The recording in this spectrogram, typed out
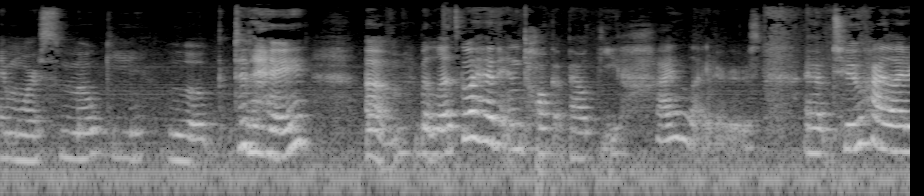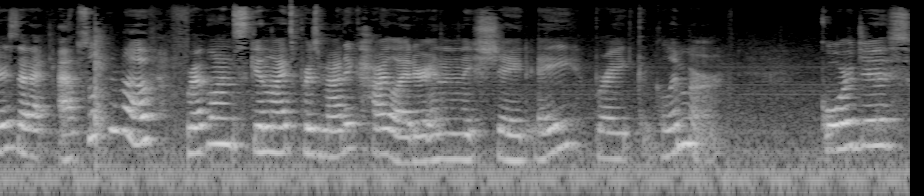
a more smoky look today. Um, but let's go ahead and talk about the highlighters. I have two highlighters that I absolutely love. Revlon Skin Lights Prismatic Highlighter in the shade A Break Glimmer. Gorgeous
